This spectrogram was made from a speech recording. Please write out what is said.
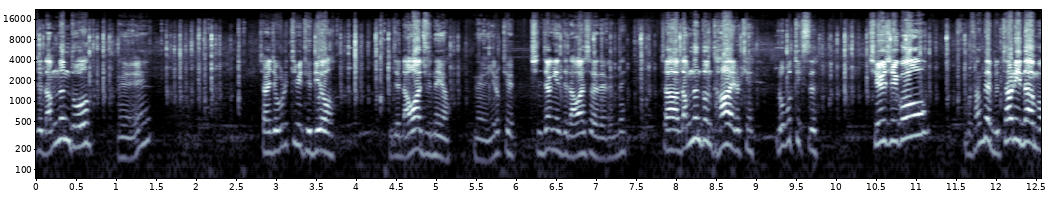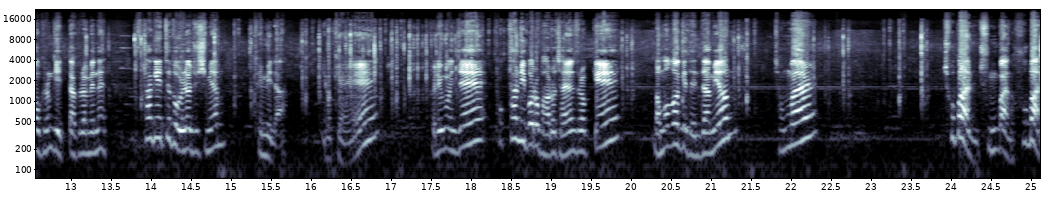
이제 남는 돈. 네. 자, 이제 우리 팀이 드디어 이제 나와주네요. 네, 이렇게 진작에 이제 나왔어야 되는데. 자, 남는 돈 다 이렇게 로보틱스 지으시고, 뭐 상대 뮤탈이나 뭐 그런 게 있다. 그러면은 스타게이트도 올려주시면 됩니다. 이렇게. 그리고 이제 폭탄 리버로 바로 자연스럽게 넘어가게 된다면 정말 초반, 중반, 후반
